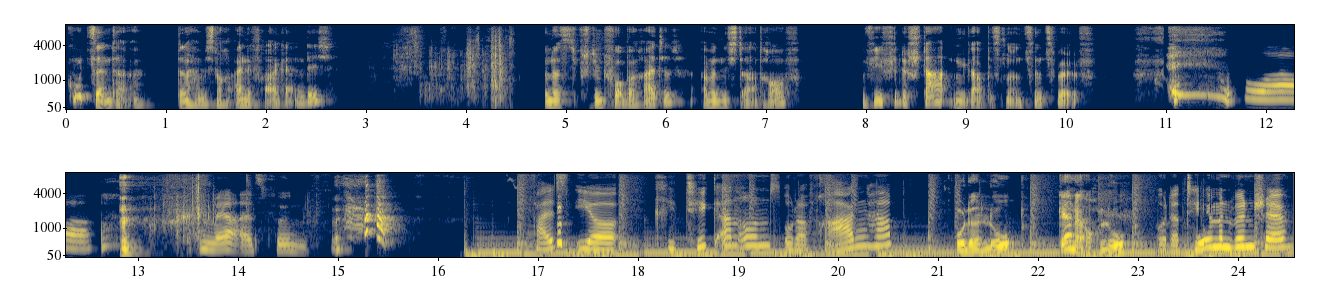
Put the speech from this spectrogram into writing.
gut, Senta. Dann habe ich noch eine Frage an dich. Und du hast dich bestimmt vorbereitet, aber nicht da drauf. Wie viele Staaten gab es 1912? wow. Mehr als fünf. Falls ihr Kritik an uns oder Fragen habt Oder Lob, gerne auch Lob, oder Themenwünsche,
